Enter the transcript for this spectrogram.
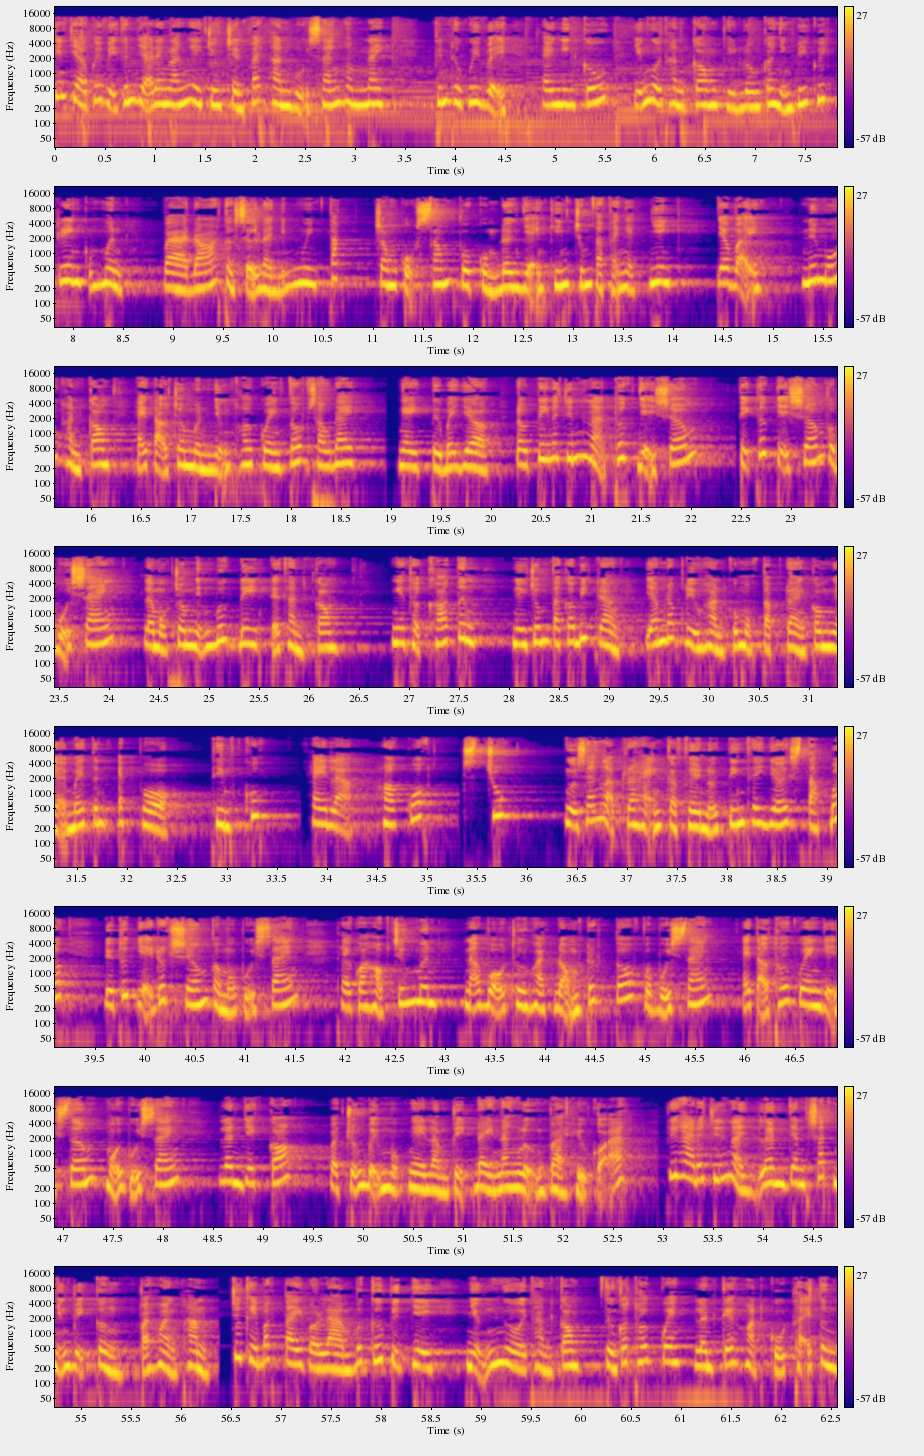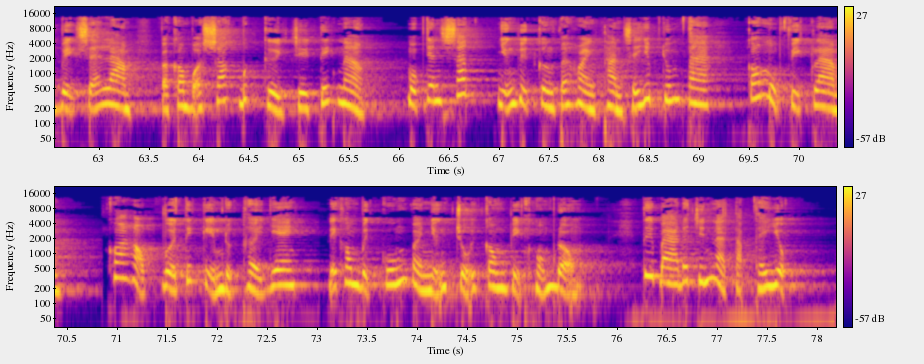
Kính chào quý vị thính giả đang lắng nghe chương trình phát thanh buổi sáng hôm nay. Kính thưa quý vị, theo nghiên cứu, những người thành công thì luôn có những bí quyết riêng của mình và đó thực sự là những nguyên tắc trong cuộc sống vô cùng đơn giản khiến chúng ta phải ngạc nhiên. Do vậy, nếu muốn thành công, hãy tạo cho mình những thói quen tốt sau đây. Ngay từ bây giờ, đầu tiên đó chính là thức dậy sớm. Việc thức dậy sớm vào buổi sáng là một trong những bước đi để thành công. Nghe thật khó tin, nhưng chúng ta có biết rằng giám đốc điều hành của một tập đoàn công nghệ máy tính Apple, Tim Cook hay là Howard Schultz, người sáng lập ra hãng cà phê nổi tiếng thế giới Starbucks, đều thức dậy rất sớm vào mỗi buổi sáng. Theo khoa học chứng minh, não bộ thường hoạt động rất tốt vào buổi sáng. Hãy tạo thói quen dậy sớm mỗi buổi sáng, lên dây cót và chuẩn bị một ngày làm việc đầy năng lượng và hiệu quả. Thứ hai đó chính là lên danh sách những việc cần phải hoàn thành. Trước khi bắt tay vào làm bất cứ việc gì, những người thành công thường có thói quen lên kế hoạch cụ thể từng việc sẽ làm và không bỏ sót bất kỳ chi tiết nào. Một danh sách những việc cần phải hoàn thành sẽ giúp chúng ta có một việc làm khoa học vừa tiết kiệm được thời gian để không bị cuốn vào những chuỗi công việc hỗn độn. Thứ ba đó chính là tập thể dục.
